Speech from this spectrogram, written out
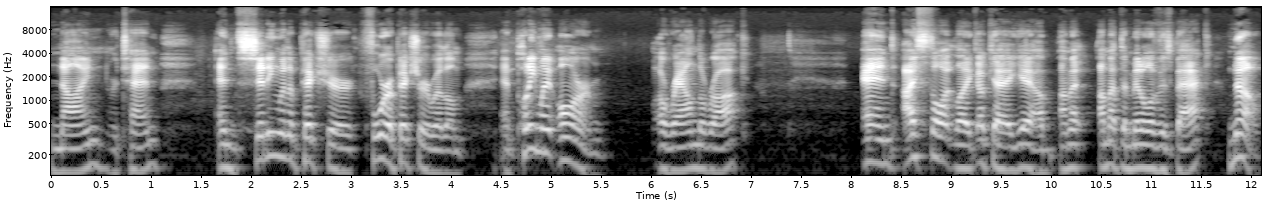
nine or ten, and sitting with a picture for a picture with him and putting my arm around The Rock. And I thought like, okay, yeah, I'm- I'm at I'm at the middle of his back. No,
